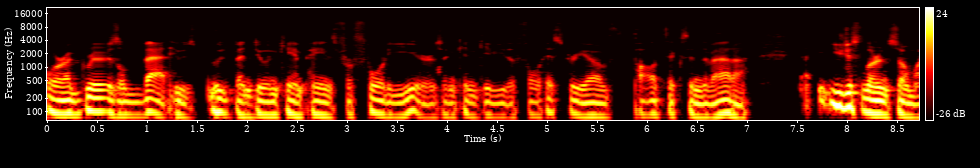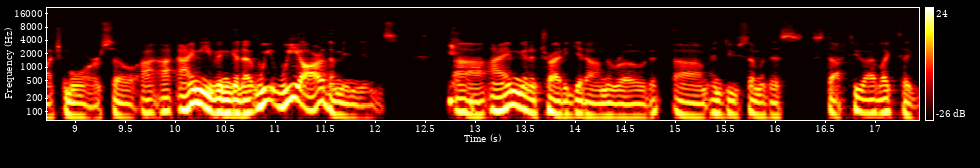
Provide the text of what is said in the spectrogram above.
or a grizzled vet who's who's been doing campaigns for 40 years and can give you the full history of politics in Nevada. You just learn so much more. So I, i'm even gonna we we are the minions. Uh, I'm going to try to get on the road um, and do some of this stuff too. I'd like to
